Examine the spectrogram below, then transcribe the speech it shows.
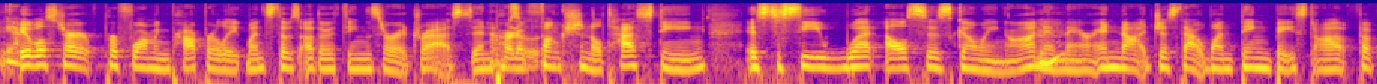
Yeah. it will start performing properly once those other things are addressed. And part of functional testing is to see what else is going on Mm-hmm. in there and not just that one thing based off of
